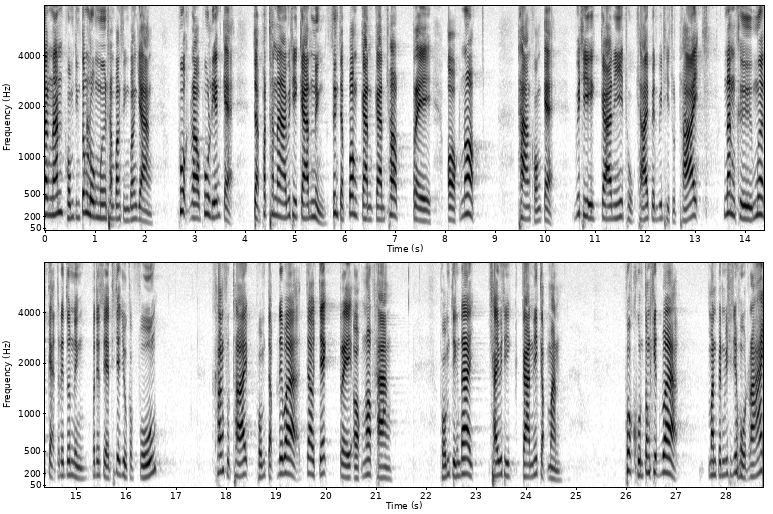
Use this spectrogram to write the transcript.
ดังนั้นผมจึงต้องลงมือทำบางสิ่งบางอย่าง พวกเราผู้เลี้ยงแกะจะพัฒนาวิธีการหนึ่ง ซึ่งจะป้องกันการชอบเตรออกนอกทางของแกะ วิธีการนี้ถูกใช้เป็นวิธีสุดท้าย นั่นคือเมื่อแกะตัวใดตัวหนึ่ง ปฏิเสธที่จะอยู่กับฝูง ครั้งสุดท้าย ผมจับได้ว่าเจ้าเจ๊กเตรออกนอกทาง ผมจึงได้ใช้วิธีการนี้กับมัน พวกคุณต้องคิดว่ามันเป็นวิธีที่โหดร้าย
